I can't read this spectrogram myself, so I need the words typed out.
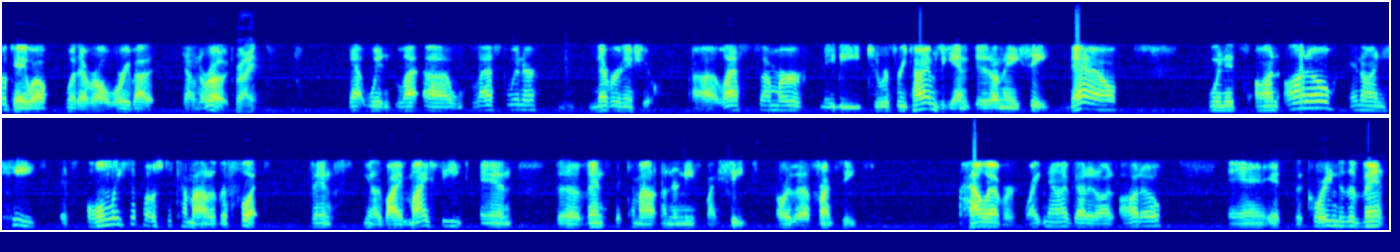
okay, well, whatever, I'll worry about it down the road. Right. That la- uh, last winter, never an issue. Uh, last summer, maybe two or three times again, it did on AC. Now, when it's on auto and on heat, it's only supposed to come out of the foot vents, you know, by my feet and the vents that come out underneath my seat or the front seats. However, right now I've got it on auto, and it according to the vent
